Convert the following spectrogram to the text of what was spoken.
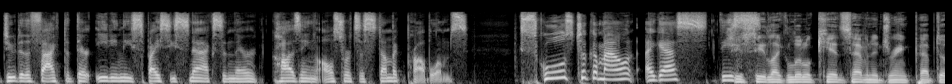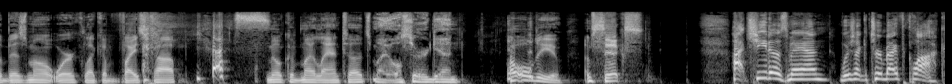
due to the fact that they're eating these spicy snacks and they're causing all sorts of stomach problems. Schools took them out, I guess. These Did you see like little kids having to drink Pepto Bismol at work like a vice cop? yes. Milk of my Lanta. It's my ulcer again. How old are you? I'm six. Hot Cheetos, man. Wish I could turn back the clock.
